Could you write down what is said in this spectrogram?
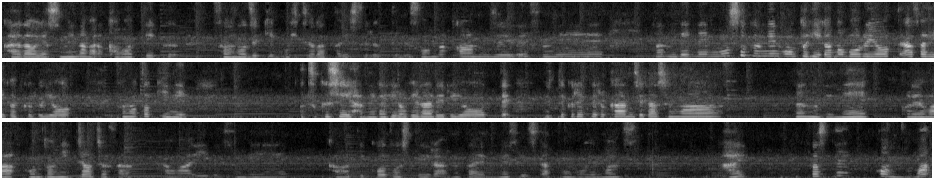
体を休めながら変わっていく、その時期も必要だったりするっていう、そんな感じですね。なんでね、もうすぐね、ほんと日が昇るよって、朝日が来るよ、その時に、美しい羽が広げられるよって言ってくれてる感じがします。なのでね、これは本当に蝶々さん、かわいいですね。変わっていこうとしているあなたへのメッセージだと思います。はい。そして、今度は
